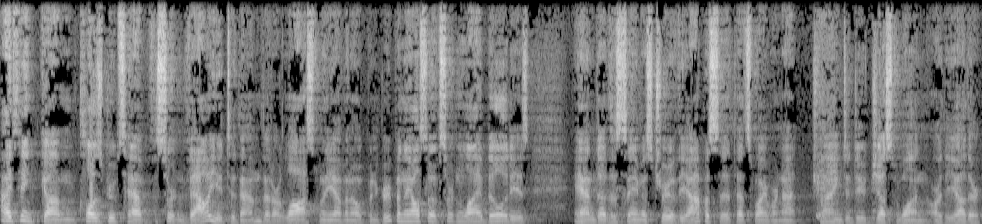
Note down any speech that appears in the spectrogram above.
I think um, closed groups have certain value to them that are lost when you have an open group, and they also have certain liabilities. And uh, the same is true of the opposite. That's why we're not trying to do just one or the other.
